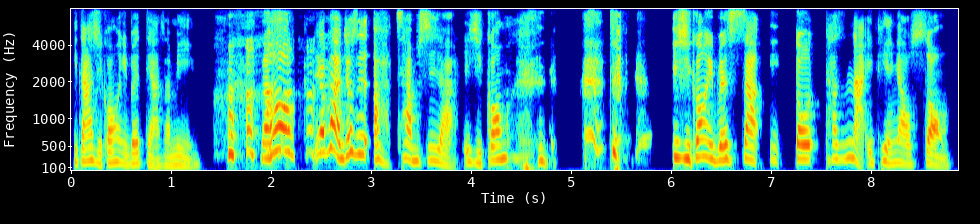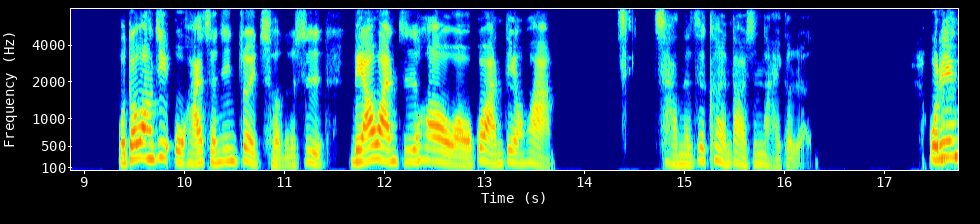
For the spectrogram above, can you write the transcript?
一打起工一被点什么？然后要不然就是啊，唱戏啊，一起工。一起公一杯上一都，他是哪一天要送，我都忘记。我还曾经最扯的是，聊完之后哦，我挂完电话，惨了，这客人到底是哪一个人？我连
